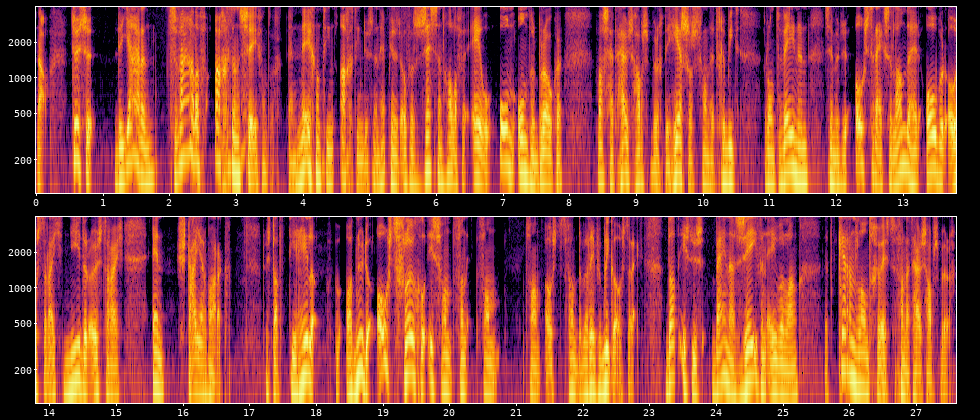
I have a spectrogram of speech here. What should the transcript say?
Nou, tussen de jaren 1278 en 1918, dus dan heb je het over 6,5 eeuw ononderbroken, was het Huis Habsburg de heersers van het gebied rond Wenen. Ze hebben de Oostenrijkse landen, het Ober-Oostenrijk, Nieder-Oostenrijk en Steiermark. Dus dat die hele, wat nu de oostvleugel is van, van, van, van, Oost, van de Republiek Oostenrijk. Dat is dus bijna zeven eeuwen lang het kernland geweest van het Huis Habsburg.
